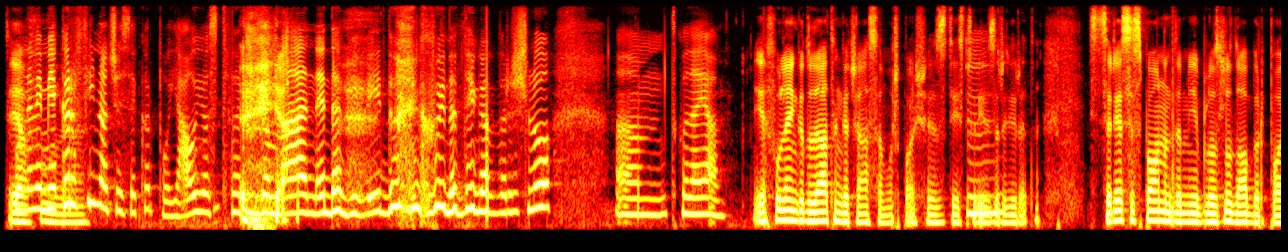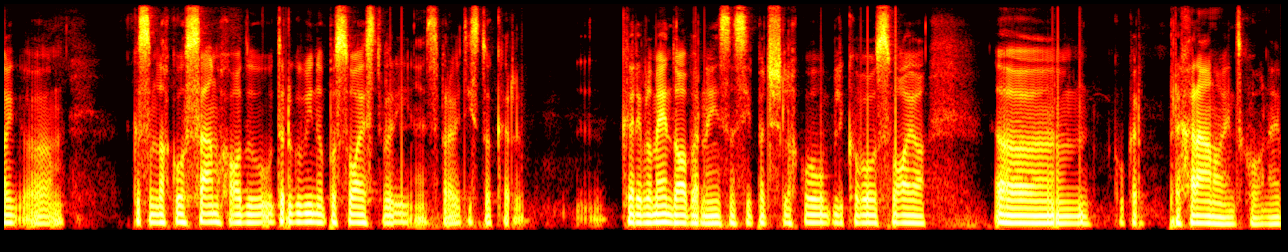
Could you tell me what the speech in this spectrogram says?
Tako, Ja, ja, ne vem, je kar ja. fino, če se kar pojavijo stvari doma, ne da bi vedel, kako je do tega prišlo. Um, tako da ja. Je ful enega dodatnega časa, moraš pa še za te stvari mm. zredirati. Sicer jaz se spomnim, da mi je bilo zelo dobro, poj, um, ko sem lahko sam hodil v trgovino po svoje stvari. Ne, se pravi, tisto, kar, kar je bilo meni dobro, ne, in sem si pač lahko oblikoval svojo um, prehrano in tako, ne,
